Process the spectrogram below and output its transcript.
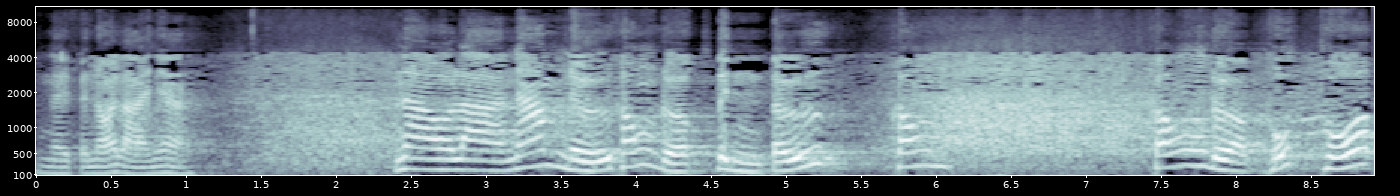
Này, phải nói lại nha. Nào là nam nữ không được tình tứ, không không được hút thuốc,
